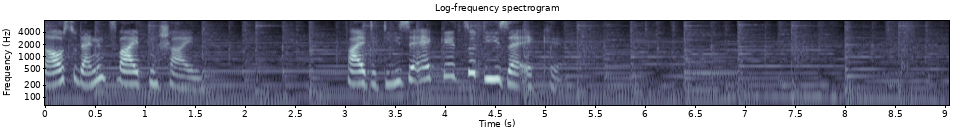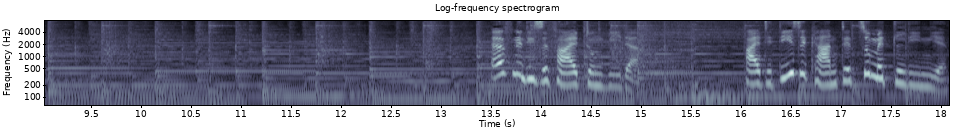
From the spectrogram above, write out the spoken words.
Brauchst du deinen zweiten Schein. Falte diese Ecke zu dieser Ecke. Öffne diese Faltung wieder. Falte diese Kante zur Mittellinie.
